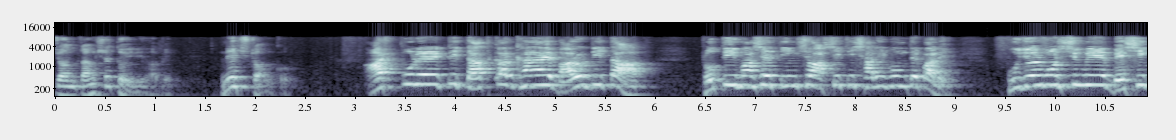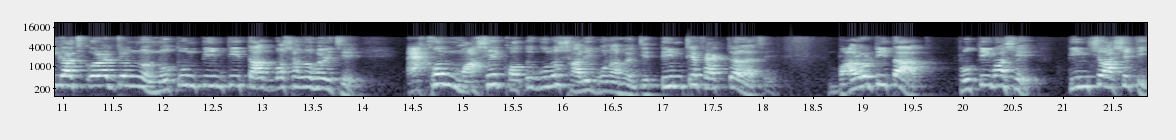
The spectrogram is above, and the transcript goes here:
যন্ত্রাংশ তৈরি হবে। নেক্সট অঙ্ক। আটপুরের একটি তাঁত কারখানায় বারোটি তাঁত প্রতি মাসে তিনশো আশিটি শাড়ি বুনতে পারে। পুজোর মরশুমে বেশি কাজ করার জন্য নতুন তিনটি তাঁত বসানো হয়েছে। এখন মাসে কতগুলো শাড়ি বোনা হয়েছে? তিনটে ফ্যাক্টর আছে। বারোটি তাঁত প্রতি মাসে তিনশো আশিটি।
